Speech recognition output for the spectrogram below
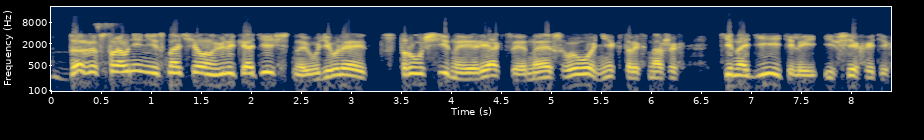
Даже в сравнении с началом Великой Отечественной удивляет страусиная реакция на СВО некоторых наших кинодеятелей и всех этих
